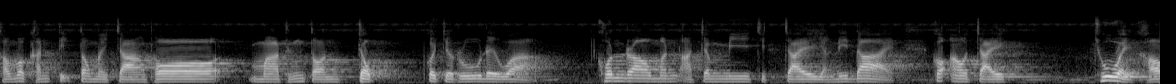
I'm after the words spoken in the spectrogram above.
คำว่าขันติต้องไม่จางพอมาถึงตอนจบก็จะรู้ได้ว่า คนเรามันอาจจะมีจิตใจอย่างนี้ได้ ก็เอาใจ ช่วยเขา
